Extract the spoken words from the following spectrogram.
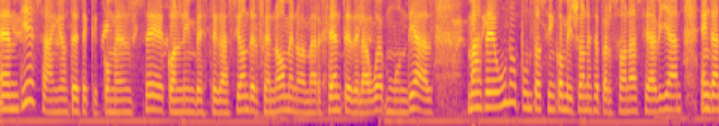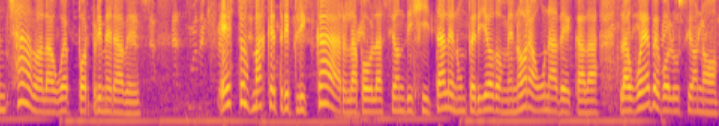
en 10 años desde que comencé con la investigación del fenómeno emergente de la web mundial, más de 1.5 millones de personas se habían enganchado a la web por primera vez. Esto es más que triplicar la población digital en un periodo menor a una década. La web evolucionó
